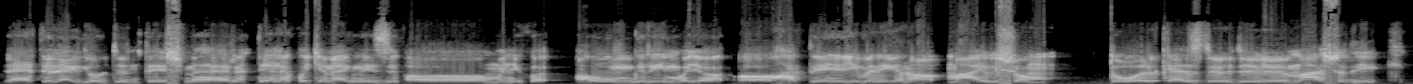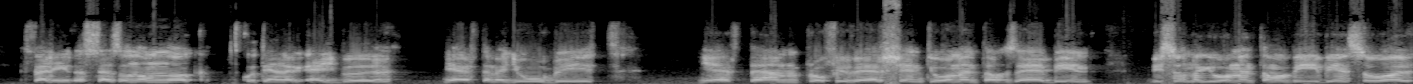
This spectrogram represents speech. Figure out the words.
lehető legjobb döntés, mert tényleg, hogyha megnézzük a mondjuk a, a Hongrim, vagy a, a hát lényegében igen, a májusomtól kezdődő második felé a szezonomnak, akkor tényleg egyből nyertem egy OB-t, nyertem profi versenyt, jól mentem az EB-n, viszonylag jól mentem a VB-n, szóval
